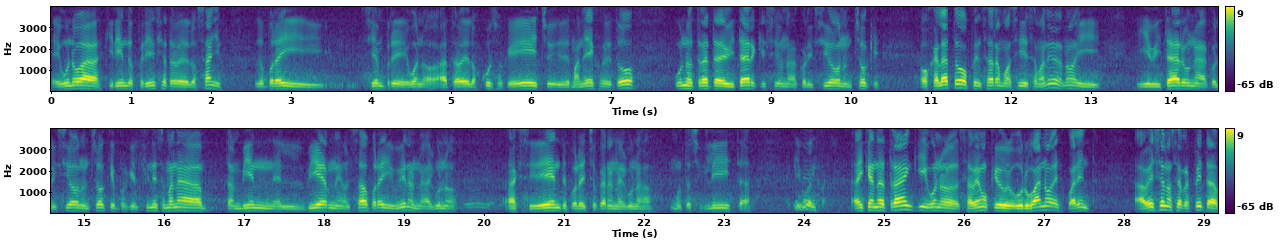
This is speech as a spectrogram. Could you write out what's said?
eh, uno va adquiriendo experiencia a través de los años. Yo por ahí siempre, bueno, a través de los cursos que he hecho y de manejo de todo, uno trata de evitar que sea una colisión, un choque. Ojalá todos pensáramos así de esa manera, ¿no? Y, y evitar una colisión, un choque, porque el fin de semana también el viernes o el sábado por ahí hubieron algunos accidentes, por ahí chocaron algunos motociclistas. Y bueno, hay que andar tranqui, bueno, sabemos que urbano es 40. A veces no se respeta,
